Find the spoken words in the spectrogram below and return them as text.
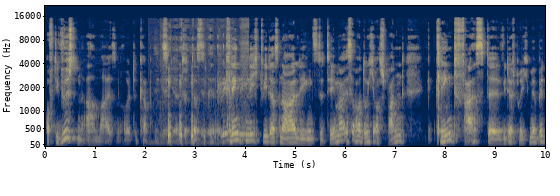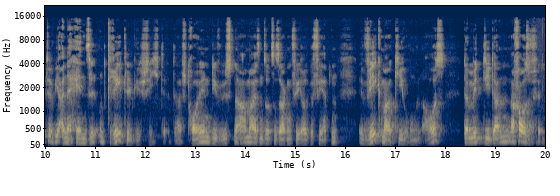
auf die Wüstenameisen heute kapriziert. Das äh, klingt nicht wie das naheliegendste Thema, ist aber durchaus spannend klingt fast, äh, widersprich mir bitte, wie eine Hänsel- und Gretel-Geschichte. Da streuen die Wüstenameisen sozusagen für ihre Gefährten Wegmarkierungen aus, damit die dann nach Hause finden.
